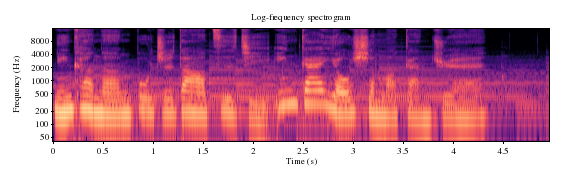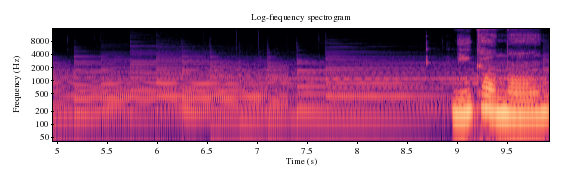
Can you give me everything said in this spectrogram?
您可能不知道自己应该有什么感觉。你可能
